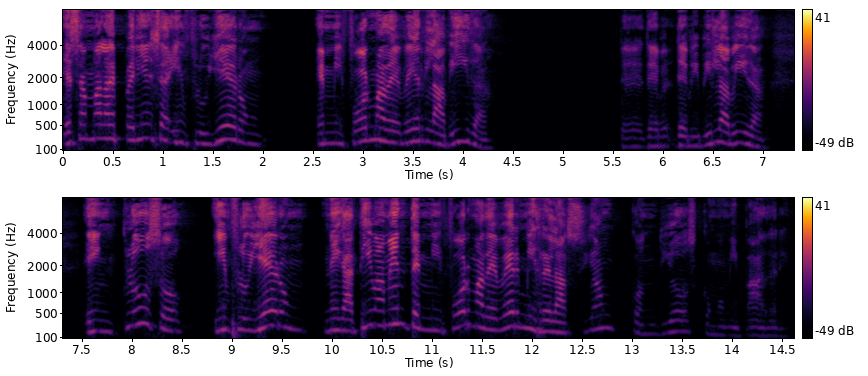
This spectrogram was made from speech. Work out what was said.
esas malas experiencias influyeron en mi forma de ver la vida, de, vivir la vida. E incluso influyeron negativamente en mi forma de ver mi relación con Dios como mi Padre.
